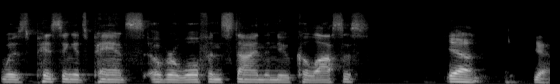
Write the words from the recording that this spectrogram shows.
was pissing its pants over wolfenstein the new colossus? Yeah? Yeah,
